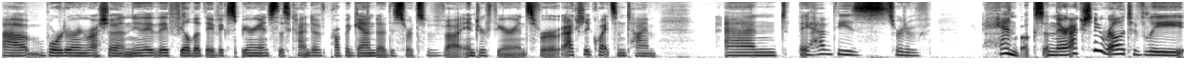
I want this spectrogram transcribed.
uh, bordering Russia, and you know, they, they feel that they've experienced this kind of propaganda, these sorts of uh, interference for actually quite some time, and they have these sort of handbooks, and they're actually relatively.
